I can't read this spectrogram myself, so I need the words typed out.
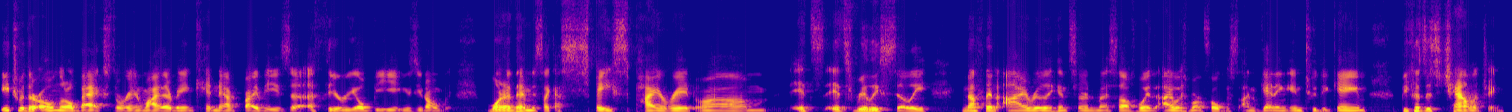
each with their own little backstory and why they're being kidnapped by these uh, ethereal beings. You know, one of them is like a space pirate. Um, it's it's really silly. Nothing I really concerned myself with. I was more focused on getting into the game because it's challenging.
